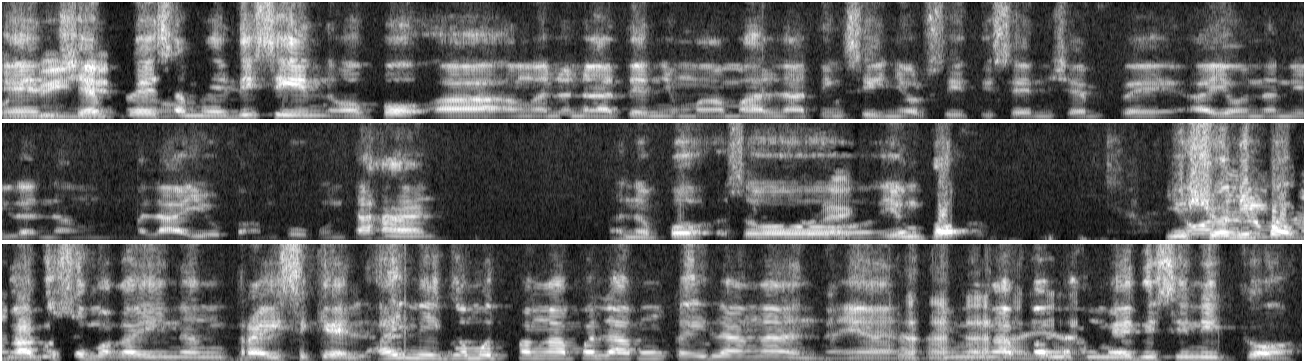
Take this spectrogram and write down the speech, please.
And syempre, no? sa medicine, opo, uh, ang ano natin, yung mga mahal nating senior citizen, syempre, ayaw na nila ng malayo pa ang pupuntahan. Ano po, so, Correct. yun po. Usually ano po, naman ang- bago sumakay ng tricycle, ay may gamot pa nga pala akong kailangan. Ayan, yung mga pala Ayan. medicine need ko.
